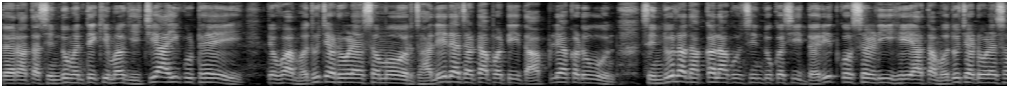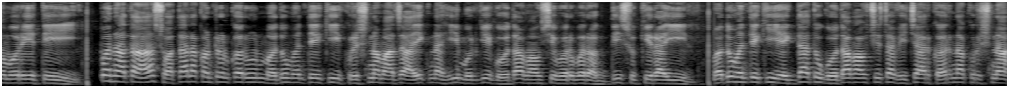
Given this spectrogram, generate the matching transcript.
तर आता सिंधू म्हणते की मग हिची आई कुठे तेव्हा मधूच्या डोळ्यासमोर झालेल्या झटापटीत आपल्याकडून सिंधूला धक्का लागून सिंधू कशी दरीत कोसळली हे आता मधूच्या डोळ्यासमोर येते. पण आता स्वतःला कंट्रोल करून मधू म्हणते की कृष्ण माझं ऐक ना ही मुलगी गोदा मावशी बरोबर अगदी सुखी राहील. मधू म्हणते की एकदा तू गोदा मावशीचा विचार कर ना कृष्णा.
